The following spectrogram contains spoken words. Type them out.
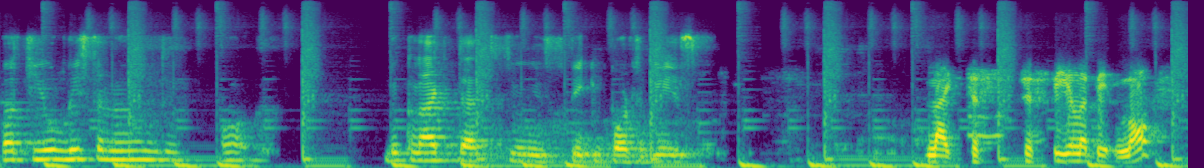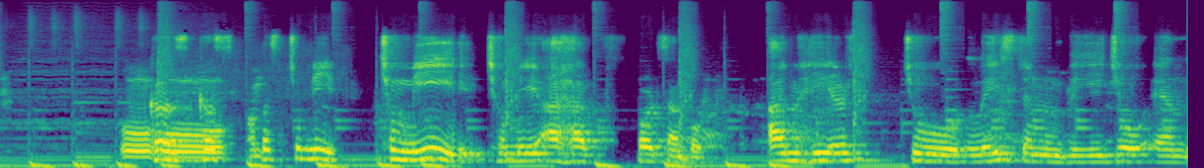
but you listen and oh, look like that you speak Portuguese. Like to to feel a bit lost, Because, um, because to me, to me, to me, I have, for example, I'm here to listen video and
